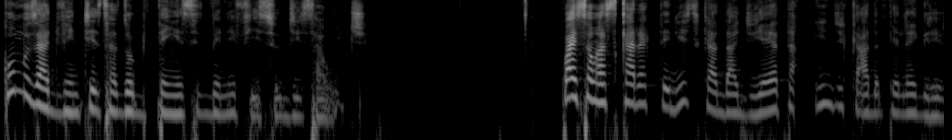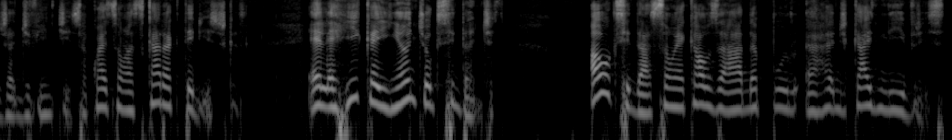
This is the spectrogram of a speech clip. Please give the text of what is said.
como os adventistas obtêm esses benefícios de saúde? Quais são as características da dieta indicada pela igreja adventista? Quais são as características? Ela é rica em antioxidantes. A oxidação é causada por radicais livres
